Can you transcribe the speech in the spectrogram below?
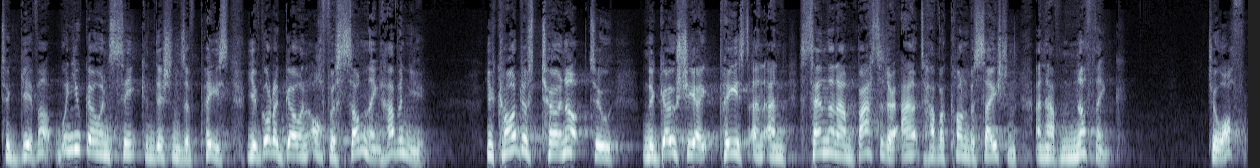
to give up. When you go and seek conditions of peace, you've got to go and offer something, haven't you? You can't just turn up to negotiate peace and, and send an ambassador out to have a conversation and have nothing to offer.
